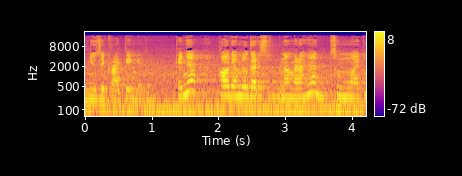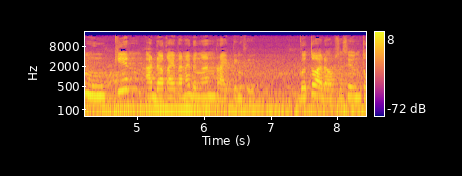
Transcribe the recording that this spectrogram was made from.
music writing gitu. Kayaknya kalau diambil garis benang merahnya semua itu mungkin ada kaitannya dengan writing sih. Gue tuh ada obsesi untuk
